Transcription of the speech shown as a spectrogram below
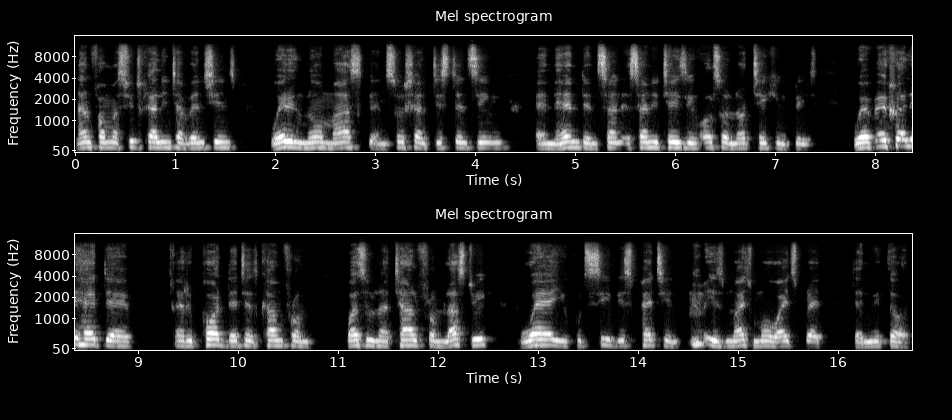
non-pharmaceutical interventions, wearing no mask and social distancing and hand and san sanitizing also not taking place. We have actually had a, a report that has come from KwaZulu-Natal from last week where you could see this pattern is much more widespread than we thought.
